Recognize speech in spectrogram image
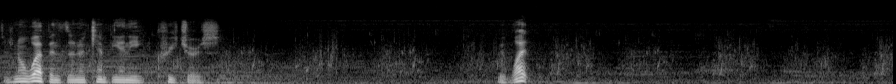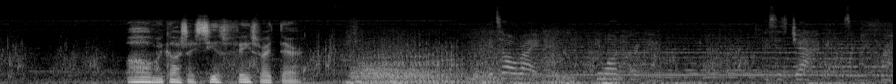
There's no weapons, then there can't be any creatures. Wait, what? Oh my gosh, I see his face right there. It's all right. He won't hurt you. This is Jack. He's my friend.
